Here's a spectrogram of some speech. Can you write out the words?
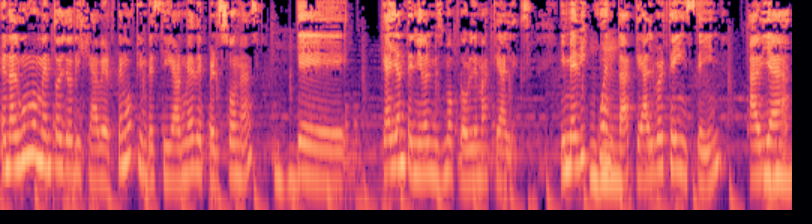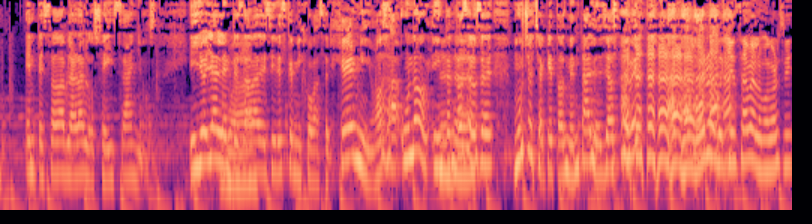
En algún momento yo dije, a ver, tengo que investigarme de personas que, que hayan tenido el mismo problema que Alex. Y me di cuenta que Albert Einstein había empezado a hablar a los seis años. Y yo ya le empezaba a decir, es que mi hijo va a ser genio. O sea, uno intenta hacerse muchas chaquetas mentales, ya sabes. bueno, quién sabe, a lo mejor sí.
